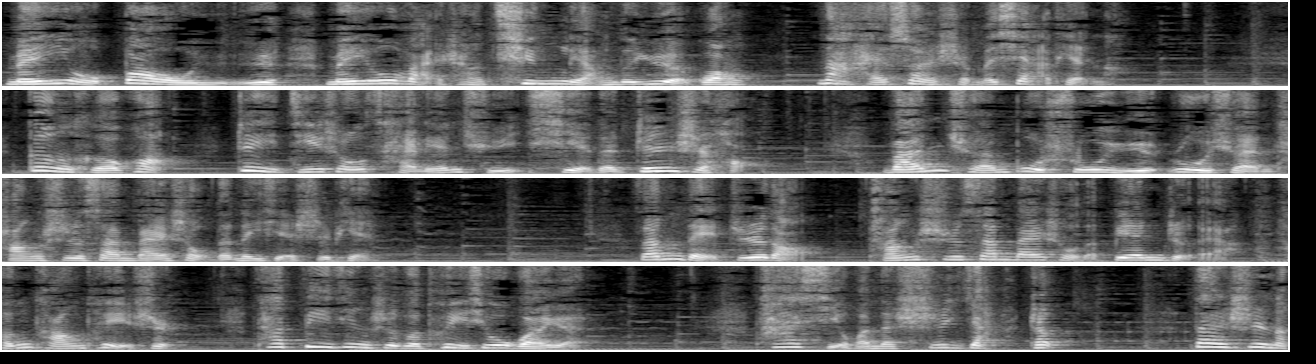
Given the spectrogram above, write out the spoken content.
没有暴雨，没有晚上清凉的月光，那还算什么夏天呢？更何况这几首采莲曲写的真是好，完全不输于入选唐诗三百首的那些诗篇。咱们得知道，唐诗三百首的编者呀，横塘退士，他毕竟是个退休官员。他喜欢的诗雅正，但是呢，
